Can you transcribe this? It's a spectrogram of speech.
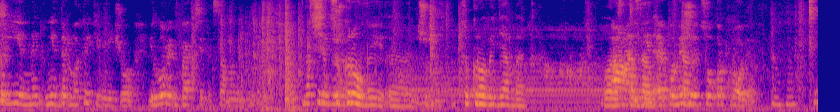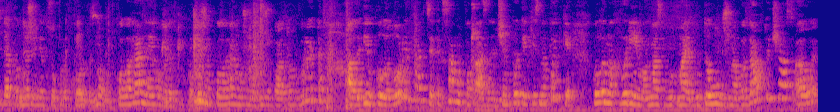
алергії, ні, ні дерматитів, нічого. І лор-інфекції так само не буде. У нас Ще є дуже- цукровий, е, Що, що? цукровий діабет. Ора А, сказала. він е, понижує цукор крові. Мгм. Йде пониження цукру крові. Ну, колаген, я говорю, про кожен колаген можна дуже багато говорити, але він, коли лор-інфекція, так само показано. Чим пити якісь напитки, коли ми хворіємо, у нас бу- має бути лужна вода в той час, але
